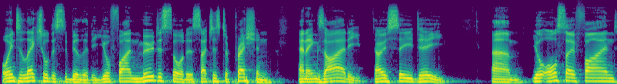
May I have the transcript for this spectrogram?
or intellectual disability. You'll find mood disorders such as depression and anxiety, OCD, um, you'll also find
